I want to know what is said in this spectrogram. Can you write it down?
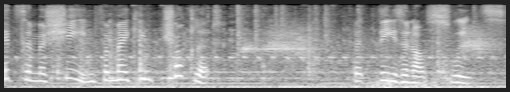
It's a machine for making chocolate. But these are not sweets.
